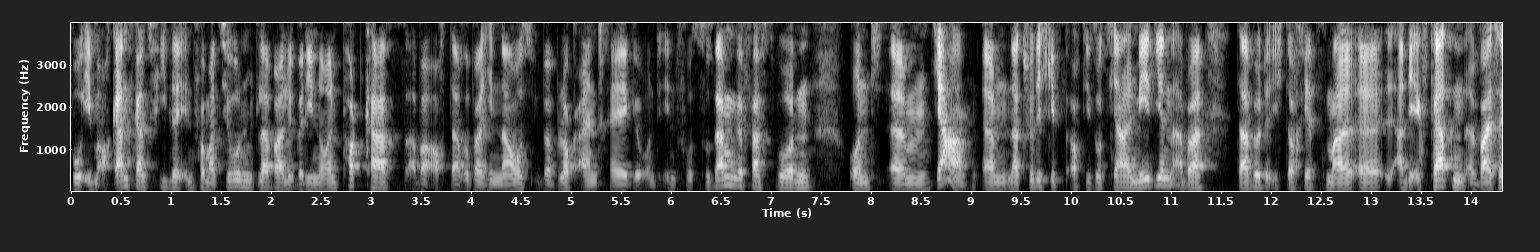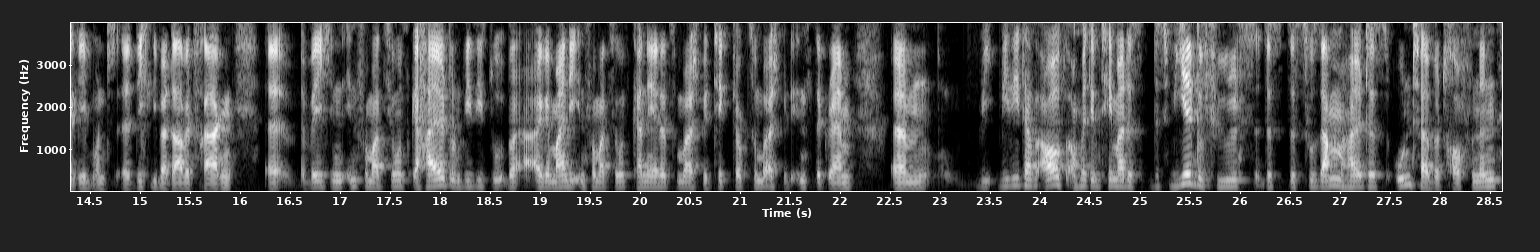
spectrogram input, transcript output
wo eben auch ganz, ganz viele Informationen mittlerweile über die neuen Podcasts, aber auch darüber hinaus über Blog-Einträge und Infos zusammengefasst wurden. Und ähm, ja, ähm, natürlich gibt es auch die sozialen Medien, Medien, aber da würde ich doch jetzt mal äh, an die Experten äh, weitergeben und äh, dich, lieber David, fragen, äh, welchen Informationsgehalt und wie siehst du allgemein die Informationskanäle, zum Beispiel TikTok, zum Beispiel Instagram, ähm, wie, wie sieht das aus, auch mit dem Thema des, des Wir-Gefühls, des, des Zusammenhaltes unter Betroffenen,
